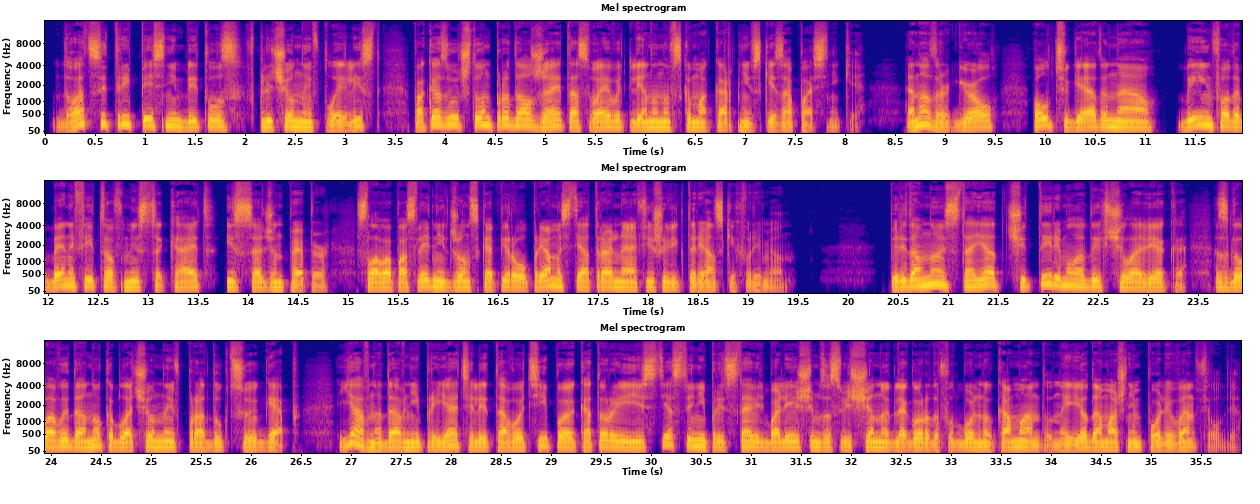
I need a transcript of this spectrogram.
23 песни Битлз, включенные в плейлист, показывают, что он продолжает осваивать ленноновско-маккартниевские запасники. Another Girl, All Together Now, «Being for the benefit of Mr. Kite» из Sgt. Pepper. Слова последней Джон скопировал прямо с театральной афиши викторианских времен. Передо мной стоят четыре молодых человека, с головы до ног облаченные в продукцию Gap, явно давние приятели того типа, которые естественней представить болеющим за священную для города футбольную команду на ее домашнем поле в Энфилде.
